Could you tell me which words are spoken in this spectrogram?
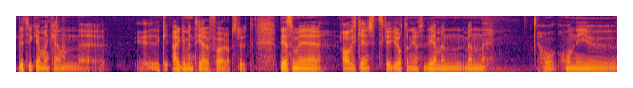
Det tycker jag man kan argumentera för, absolut. Det som är, ja vi kanske inte ska grotta ner oss i det, men, men hon, hon är ju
